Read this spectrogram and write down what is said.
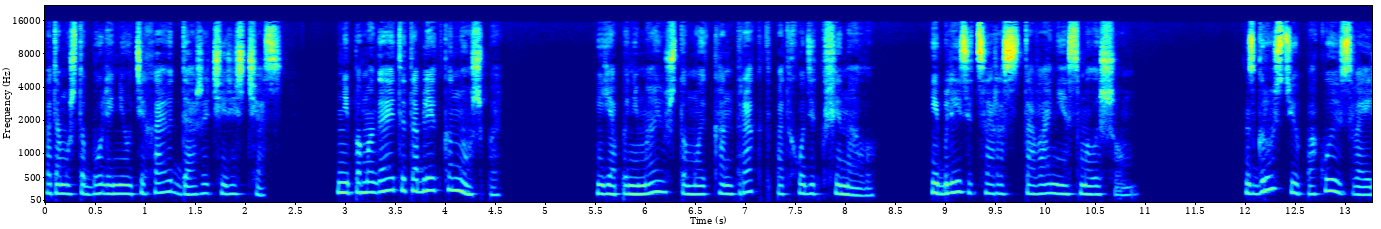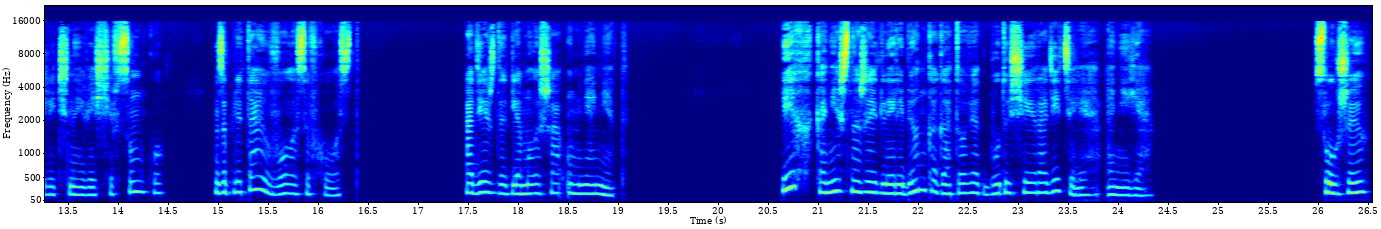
потому что боли не утихают даже через час. Не помогает и таблетка ножпы. Я понимаю, что мой контракт подходит к финалу, и близится расставание с малышом. С грустью пакую свои личные вещи в сумку — заплетаю волосы в хвост. Одежды для малыша у меня нет. Их, конечно же, для ребенка готовят будущие родители, а не я. «Слушаю»,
